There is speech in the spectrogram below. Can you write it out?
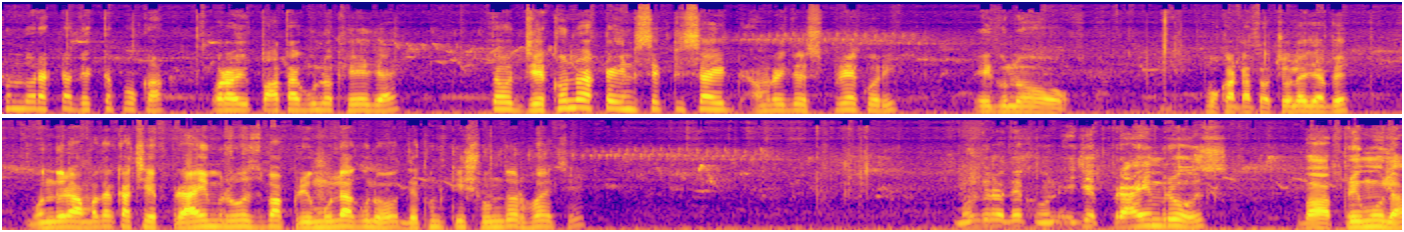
সুন্দর একটা দেখতে পোকা ওরা ওই পাতাগুলো খেয়ে যায়। তো যে কোনো একটা ইনসেকটিসাইড আমরা যদি স্প্রে করি, এগুলো পোকাটা তো চলে যাবে। বন্ধুরা, আমাদের কাছে প্রাইম রোজ বা প্রিমুলাগুলো দেখুন কি সুন্দর হয়েছে। বন্ধুরা, দেখুন, এই যে প্রাইম রোজ বা প্রিমুলা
